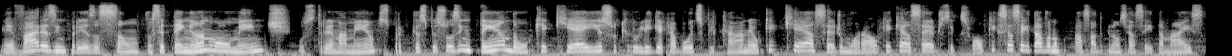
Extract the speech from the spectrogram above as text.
É, várias empresas são, você tem anualmente os treinamentos para que as pessoas entendam o que, que é isso que o Ligue acabou de explicar, né? O que, que é assédio moral, o que, que é assédio sexual, o que, que se aceitava no passado que não se aceita mais,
